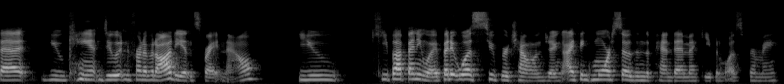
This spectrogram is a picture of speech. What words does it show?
that you can't do it in front of an audience right now. You keep up anyway. But it was super challenging. I think more so than the pandemic even was for me.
